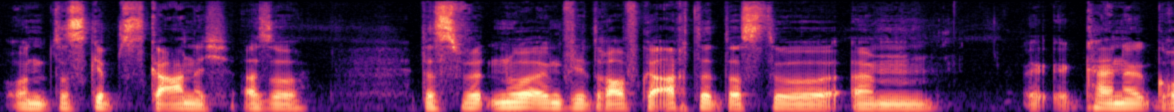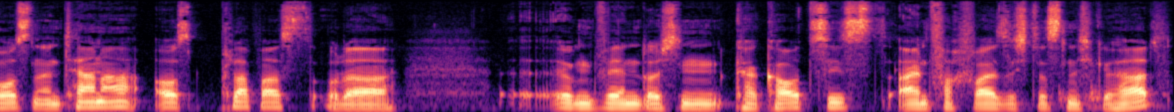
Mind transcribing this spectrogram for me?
und das gibt's gar nicht. Also das wird nur irgendwie drauf geachtet, dass du ähm, keine großen Interna ausplapperst oder irgendwen durch den Kakao ziehst, einfach weil sich das nicht gehört.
